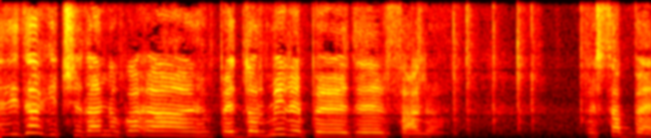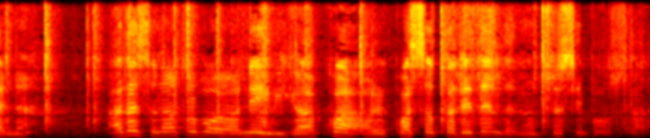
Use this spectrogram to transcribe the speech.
verità è che ci danno eh, per dormire e per tener fare, per sta bene. Adesso un altro po' nevica, qua, qua sotto le tende non ci si può stare.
